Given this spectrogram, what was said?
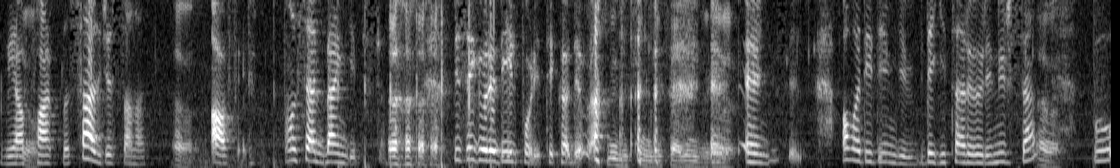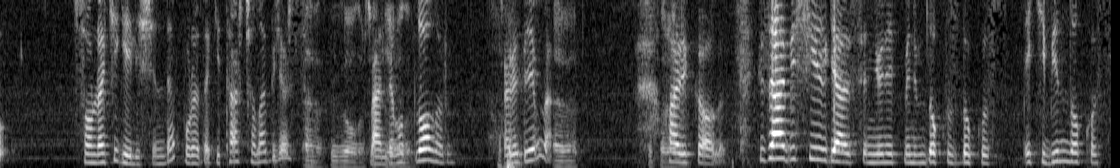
veya Yok. farklı sadece sanat? Evet. Aferin. O sen ben gibisin. Bize göre değil politika değil mi? Müzik, müzik, sadece müzik. Evet, Evet. en güzeli. Ama dediğim gibi bir de gitar öğrenirsen Evet. bu sonraki gelişinde burada gitar çalabilirsin. Evet, güzel olur. Çok ben de olur. mutlu olurum. Öyle değil mi? Evet. Süper. Harika olur. Güzel bir şiir gelsin yönetmenim 99 2009.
